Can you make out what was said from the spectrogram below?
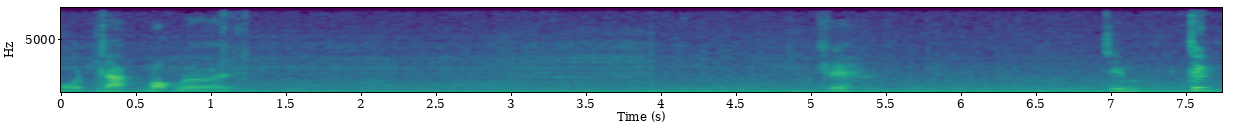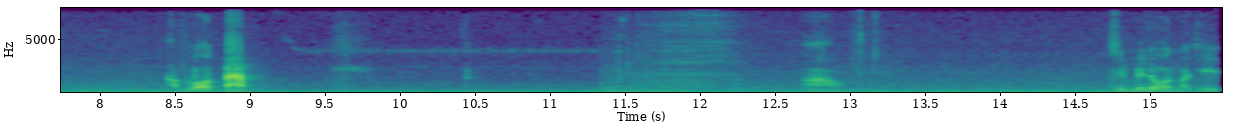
โอดจัดบอกเลย โอเค จิ้ม จึ๊ก อัพโหลดแป๊บเอาวจิ้มไม่โดนเมื่อกี้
